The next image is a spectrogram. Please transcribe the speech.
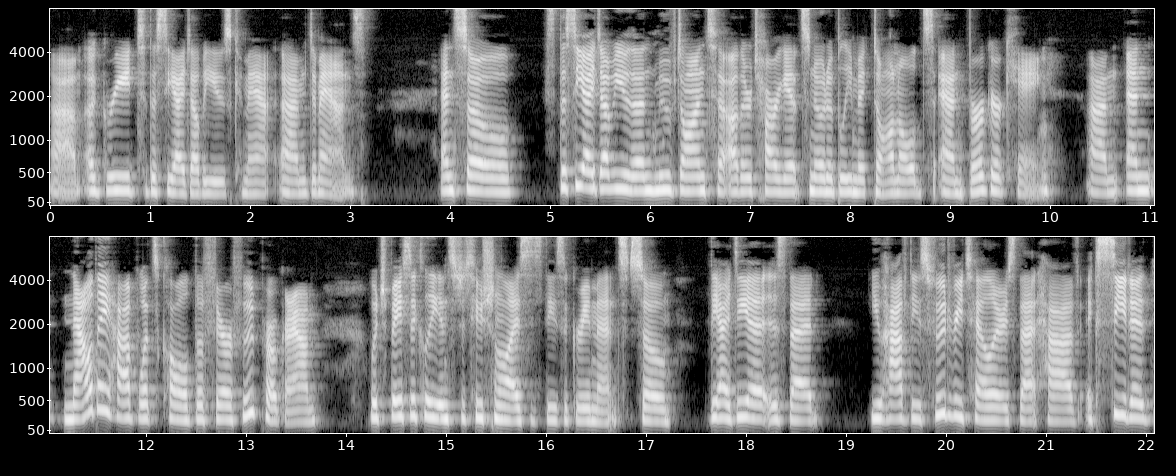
um, agreed to the CIW's command, um, demands. And so the CIW then moved on to other targets, notably McDonald's and Burger King. Um, and now they have what's called the Fair Food Program, which basically institutionalizes these agreements. So the idea is that you have these food retailers that have exceeded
